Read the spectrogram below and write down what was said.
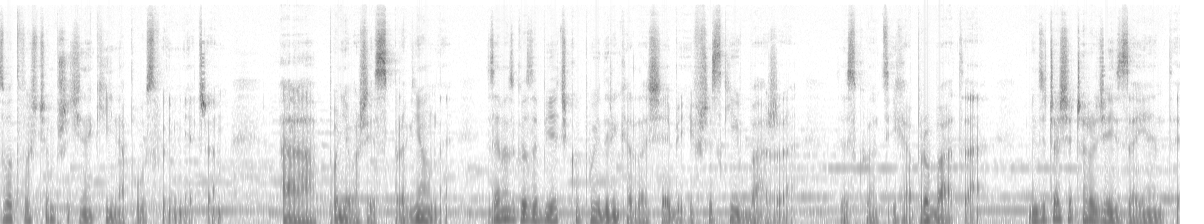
z łatwością przycina kij na pół swoim mieczem, a ponieważ jest spragniony, zamiast go zabijać kupuje drinka dla siebie i wszystkich w barze, zyskując ich aprobatę. W międzyczasie czarodziej jest zajęty,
